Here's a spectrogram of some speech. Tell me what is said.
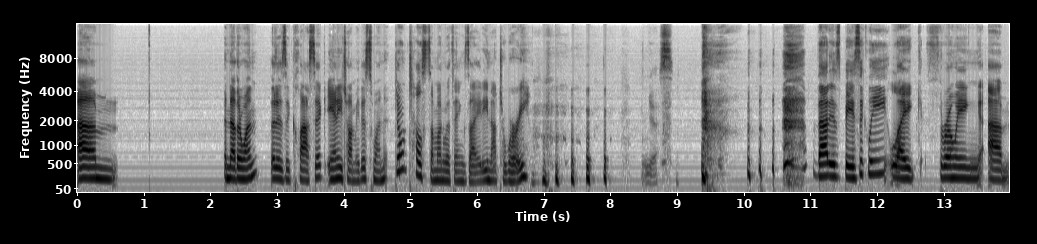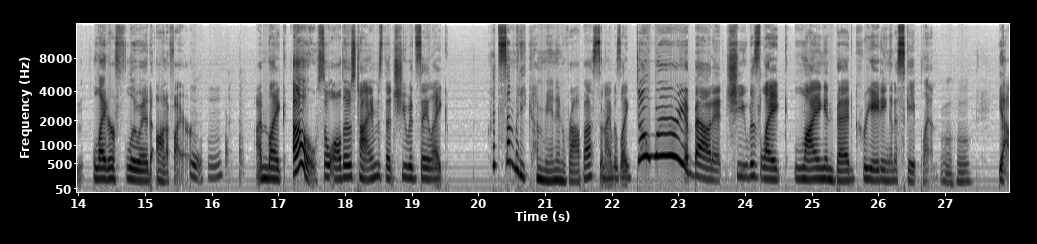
Um, another one that is a classic. Annie taught me this one. Don't tell someone with anxiety not to worry. Yes. that is basically like throwing um, lighter fluid on a fire. I'm like, oh, so all those times that she would say, like, could somebody come in and rob us? And I was like, don't worry about it. She was like lying in bed creating an escape plan. Yeah.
